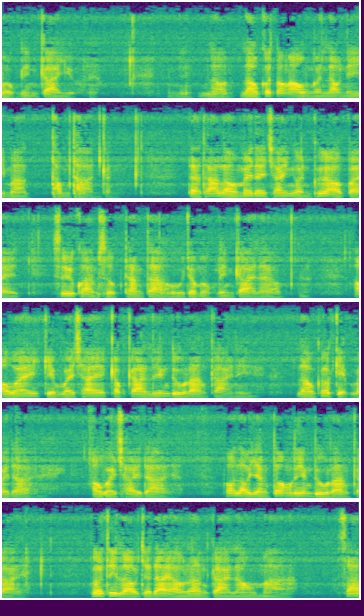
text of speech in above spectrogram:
มูกลิ้นกายอยู่เราเราก็ต้องเอาเงินเหล่านี้มาทำทานกัน แต่ถ้าเราไม่ได้ใช้เงินเพื่อเอาไปซื้อความสุขทางตาหูจมูกลิ้นกายแล้ว เอาไว้เก็บไว้ใช้กับการเลี้ยงดูร่างกายนี้ เราก็เก็บไว้ได้ เอาไว้ใช้ได้ เพราะเรายังต้องเลี้ยงดูร่างกาย เพื่อที่เราจะได้เอาร่างกายเรามาสร้าง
